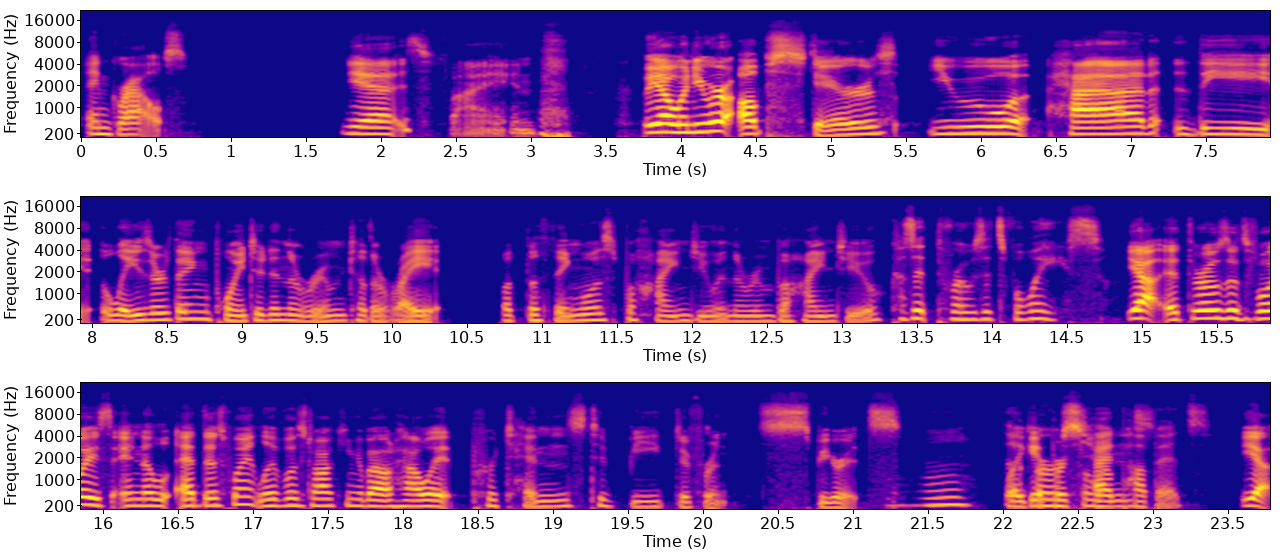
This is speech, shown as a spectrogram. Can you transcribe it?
and growls. Yeah, it's fine. but yeah, when you were upstairs, you had the laser thing pointed in the room to the right, but the thing was behind you in the room behind you. Cause it throws its voice. Yeah, it throws its voice, and uh, at this point, Liv was talking about how it pretends to be different spirits. Mm-hmm. Like it Ursula pretends- puppets. Yeah,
